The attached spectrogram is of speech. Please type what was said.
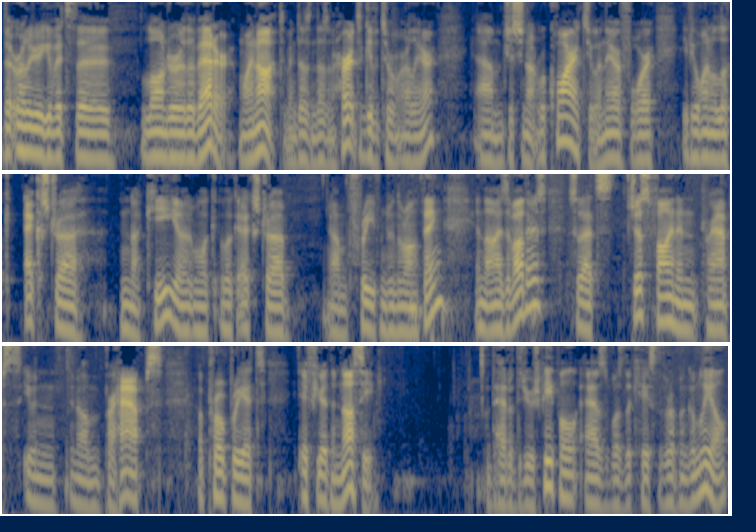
the earlier you give it to the launderer, the better. Why not? I mean, it doesn't doesn't hurt to give it to him earlier. Um, just you're not required to, and therefore, if you want to look extra naki, you know, look look extra um, free from doing the wrong thing in the eyes of others, so that's just fine, and perhaps even you know perhaps appropriate if you're the nasi the head of the Jewish people, as was the case with Rabban Gamliel.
